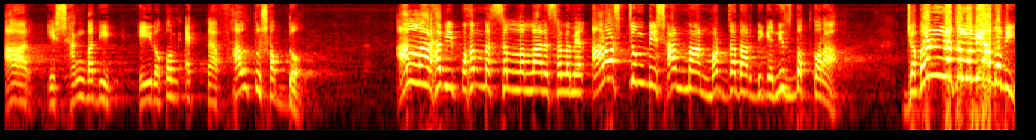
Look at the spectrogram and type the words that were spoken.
আর এই সাংবাদিক, এই রকম একটা ফালতু শব্দ আল্লাহর হাবিব মোহাম্মদ সাল্লাহ সাল্লামের আরস চুম্বি সম্মান, মর্যাদার দিকে নিসবত করা। জঘন্যতম বিয়াদবি।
